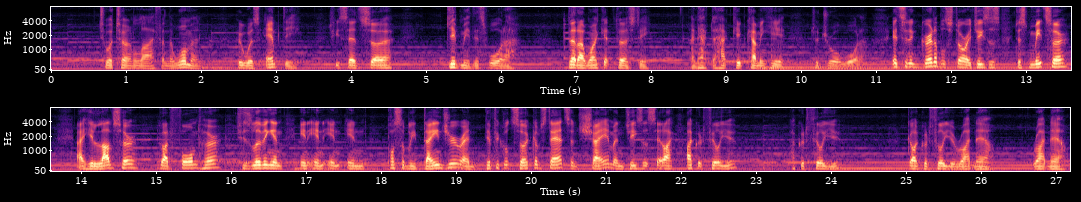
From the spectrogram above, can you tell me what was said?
to eternal life. And the woman who was empty, she said, Sir, give me this water that I won't get thirsty and have to ha- keep coming here to draw water. It's an incredible story. Jesus just meets her, uh, he loves her, God formed her. She's living in, in, in, in, in possibly danger and difficult circumstance and shame. And Jesus said, I, I could feel you. I could feel you. God could fill you right now, right now,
